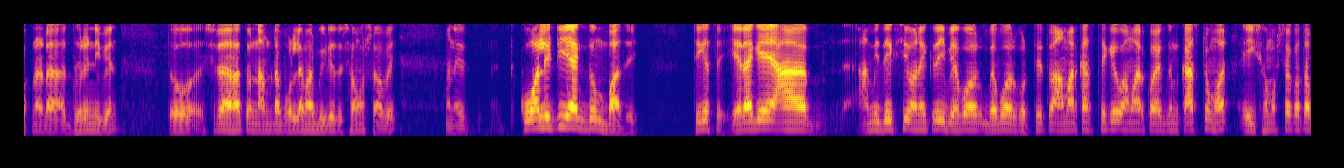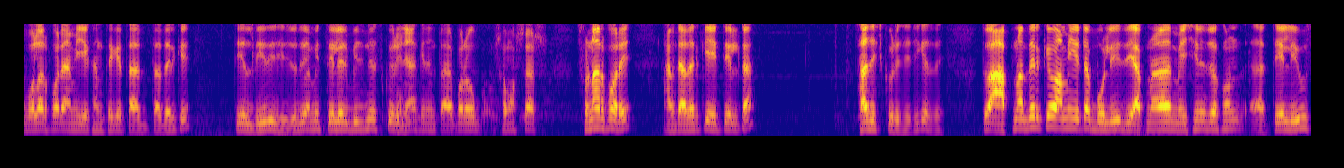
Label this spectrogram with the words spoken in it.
আপনারা ধরে নেবেন। তো সেটা হয়তো নামটা বললে আমার ভিডিওতে সমস্যা হবে। মানে কোয়ালিটি একদম বাজে, ঠিক আছে? এর আগে আমি দেখছি অনেকেরই ব্যবহার ব্যবহার করতে। তো আমার কাছ থেকেও আমার কয়েকজন কাস্টমার এই সমস্যার কথা বলার পরে আমি এখান থেকে তাদেরকে তেল দিয়ে দিয়েছি। যদিও আমি তেলের বিজনেস করি না, কিন্তু তারপরেও সমস্যা শোনার পরে আমি তাদেরকে এই তেলটা সাজেস্ট করেছি, ঠিক আছে? তো আপনাদেরকেও আমি এটা বলি যে আপনারা মেশিনে যখন তেল ইউজ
